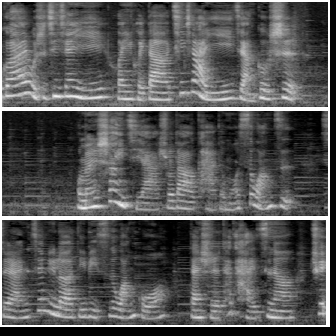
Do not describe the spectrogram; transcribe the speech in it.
乖，我是青萱姨，欢迎回到青萱阿姨讲故事。我们上一集啊，说到卡德摩斯王子虽然建立了底比斯王国，但是他的孩子呢，却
